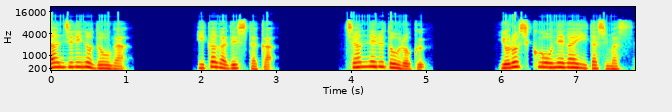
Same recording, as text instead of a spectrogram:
だんじりの動画。いかがでしたか？チャンネル登録。よろしくお願いいたします。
